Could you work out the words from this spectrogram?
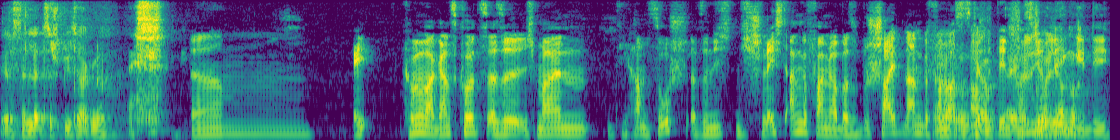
Ja, das ist der letzte Spieltag, ne? ähm, Ey, können wir mal ganz kurz, also ich meine, die haben so, also nicht, nicht schlecht angefangen, aber so bescheiden angefangen. Ja, was ist denn mit denen völlig überlegen gehen die?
